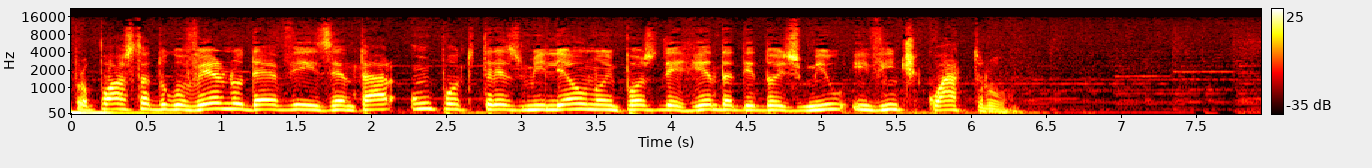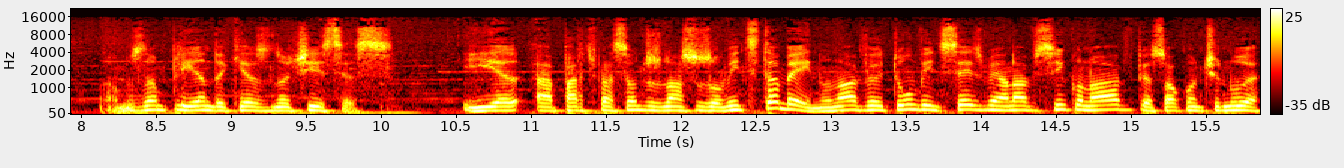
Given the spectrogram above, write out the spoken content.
Proposta do governo deve isentar 1,3 milhão no imposto de renda de 2024. Vamos ampliando aqui as notícias. E a, a participação dos nossos ouvintes também, no 981 266959. O pessoal continua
